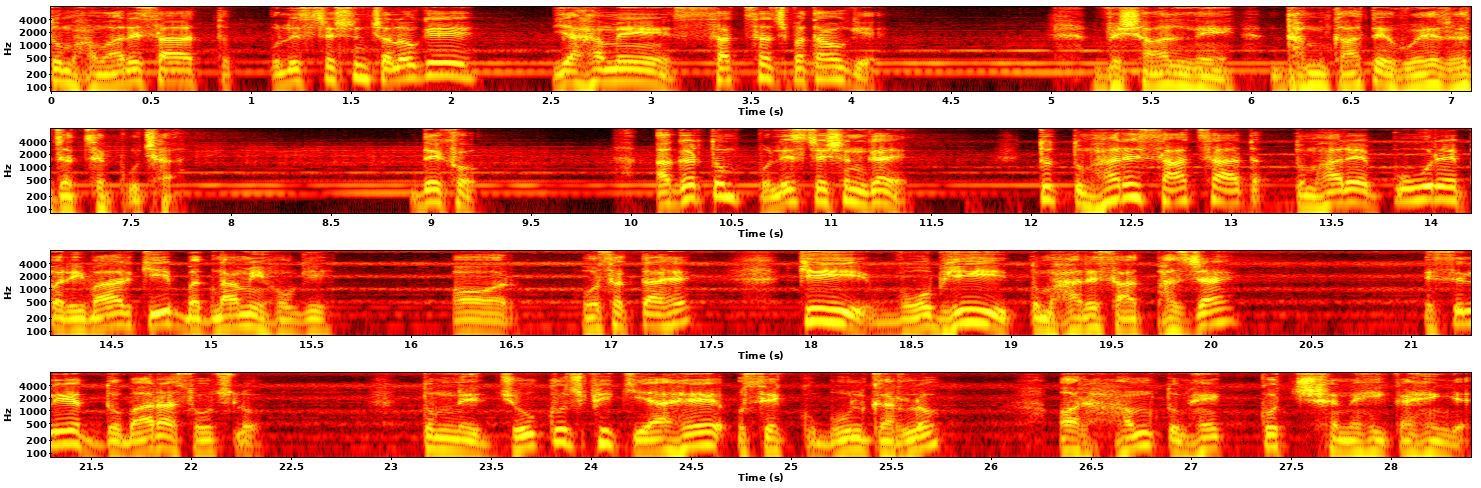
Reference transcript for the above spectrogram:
तुम हमारे साथ पुलिस स्टेशन चलोगे या हमें सच सच बताओगे? विशाल ने धमकाते हुए रजत से पूछा, देखो, अगर तुम पुलिस स्टेशन गए तो तुम्हारे साथ साथ तुम्हारे पूरे परिवार की बदनामी होगी। और हो सकता है कि वो भी तुम्हारे साथ फंस जाए। इसलिए दोबारा सोच लो। तुमने जो कुछ भी किया है, उसे कबूल कर लो, और हम तुम्हें कुछ नहीं कहेंगे।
